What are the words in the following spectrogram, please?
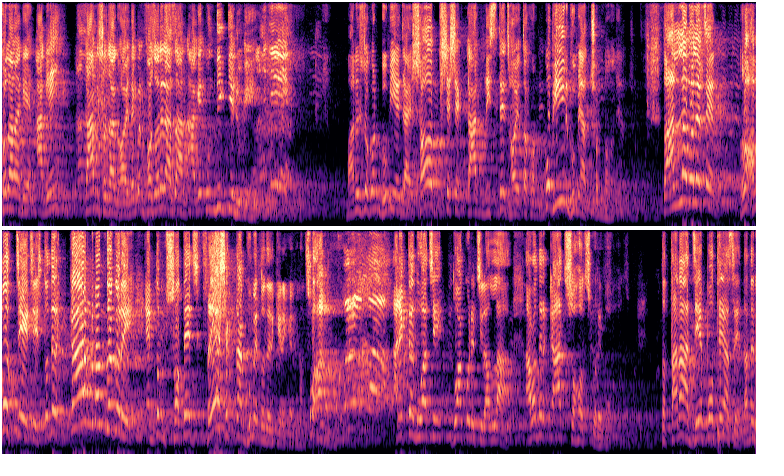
খোলার আগে আগে কান সজাগ হয়। দেখবেন ফজরের আজান, আগে কোন দিক দিয়ে ঢুকে? মানুষ যখন ঘুমিয়ে যায়, সব শেষে কান নিস্তেজ হয়, তখন গভীর ঘুমে আচ্ছন্ন হয়। তো আল্লাহ বলেছেন, রহমত চেয়েছিস, তোদের কান বন্ধ করে একদম সতেজ ফ্রেশ একটা ঘুমে তোদেরকে রেখে দিলাম। সুবহানাল্লাহ। আরেকটা দোয়া আছে, দোয়া করেছিল আল্লাহ, আমাদের কাজ সহজ করে দাও। তো তারা যে পথে আছে, তাদের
